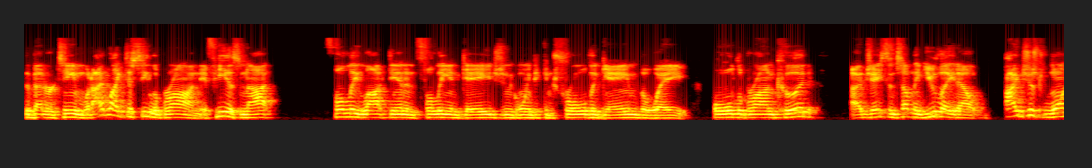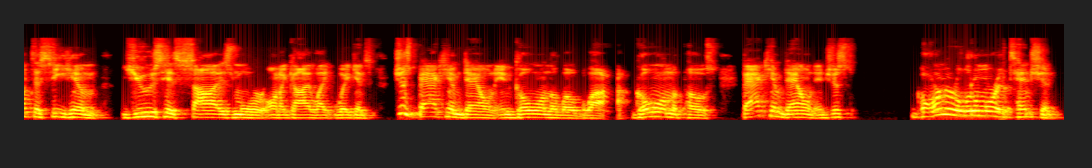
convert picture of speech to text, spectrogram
the better team. What I'd like to see LeBron, if he is not fully locked in and fully engaged and going to control the game the way old LeBron could, uh, Jason, something you laid out. I just want to see him use his size more on a guy like Wiggins. Just back him down and go on the low block, go on the post, back him down and just garner a little more attention.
